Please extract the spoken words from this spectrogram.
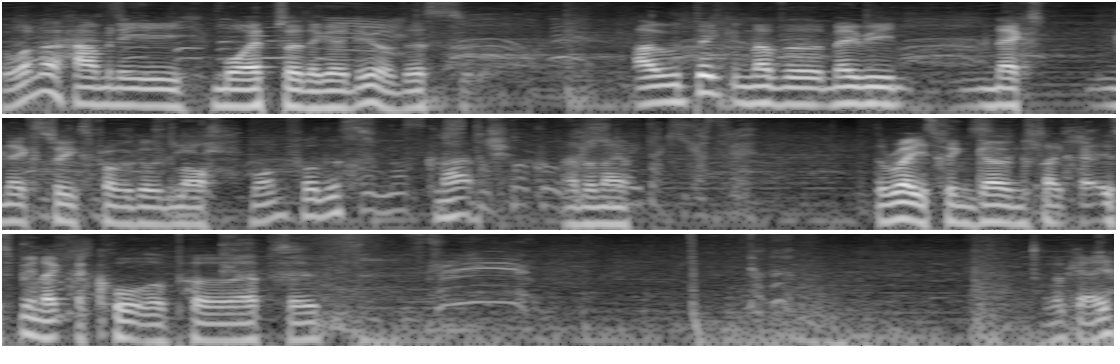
I wonder how many more episodes they're gonna do of this. I would think another, maybe next next week's probably to be the last one for this match. I don't know. The rate's been going, it's like it's been like a quarter per episode. Okay.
